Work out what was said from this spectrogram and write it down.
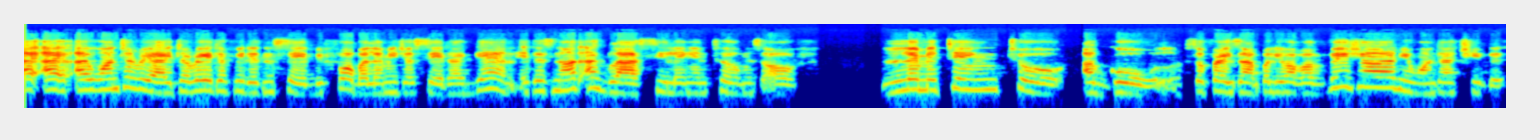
I, I, I want to reiterate if we didn't say it before, but let me just say it again. It is not a glass ceiling in terms of limiting to a goal. So, for example, you have a vision, you want to achieve it.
